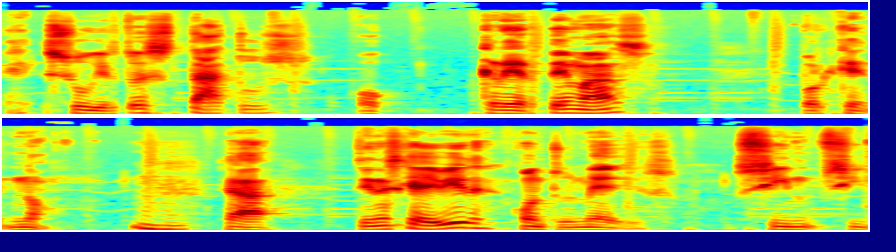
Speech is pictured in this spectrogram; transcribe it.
eh, subir tu estatus o creerte más, porque no. O sea, tienes que vivir con tus medios. Sin, sin,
